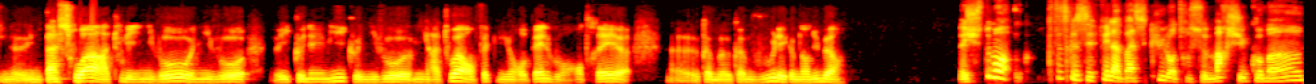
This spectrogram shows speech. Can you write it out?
une, passoire à tous les niveaux, au niveau économique, au niveau migratoire, en fait l'Union européenne, vous rentrez comme, comme vous voulez, comme dans du beurre. Mais justement, qu'est-ce que c'est fait la bascule entre ce marché commun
